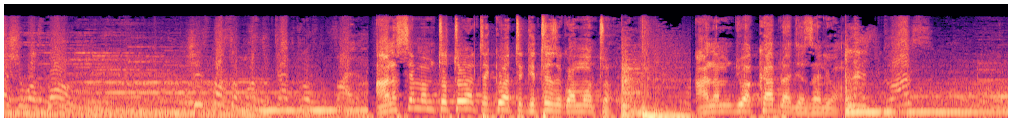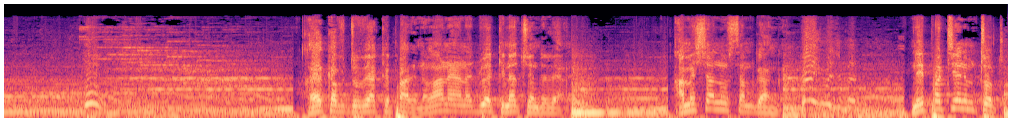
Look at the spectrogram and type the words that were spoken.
before she was born. She's not supposed to get close to fire. anasema mtoto huyo alitakiwa ateketezwe kwa moto. Anamjua kabla hajazaliwa. Kaweka vitu vyake pale na maana anajua kinachoendelea. Ameshanusa mganga. Nipatieni mtoto.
